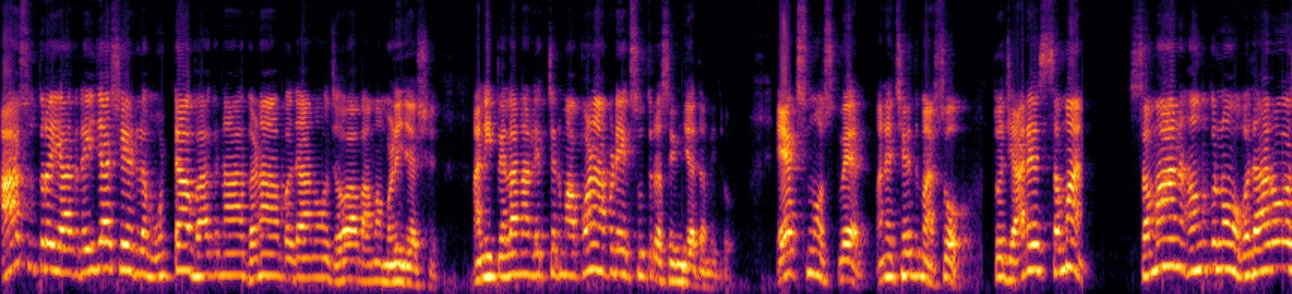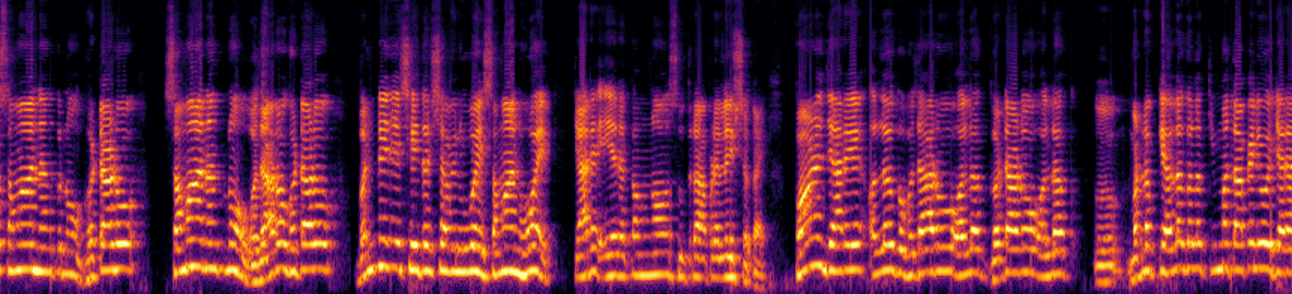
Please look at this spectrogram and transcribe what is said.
આ સૂત્ર યાદ રહી જશે એટલે મોટા ભાગના ઘણા બધાનો જવાબ આમાં મળી જશે. આની પહેલાના લેક્ચરમાં પણ આપણે એક સૂત્ર સમજ્યા હતા મિત્રો. એક્સ નો સ્ક્વેર અને છેદમાં સો. તો જ્યારે સમાન સમાન અંકનો વધારો, સમાન અંકનો ઘટાડો, સમાન અંકનો વધારો ઘટાડો, બંને જે છે દર્શાવેલું હોય, સમાન હોય, ત્યારે એ રકમનો સૂત્ર આપણે લઈ શકાય. પણ જ્યારે અલગ વધારો, અલગ ઘટાડો, અલગ મતલબ કે અલગ અલગ કિંમત આપેલી હોય ત્યારે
